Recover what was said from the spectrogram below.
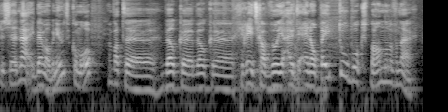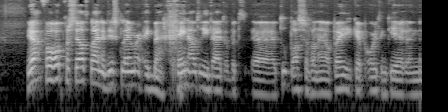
Dus nou, ik ben wel benieuwd. Kom maar op. Wat, welke, welke gereedschap wil je uit de NLP-toolbox behandelen vandaag? Ja, vooropgesteld, kleine disclaimer. Ik ben geen autoriteit op het toepassen van NLP. Ik heb ooit een keer een,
